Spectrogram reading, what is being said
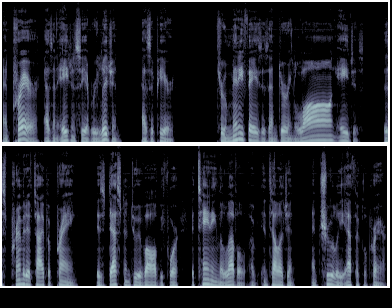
and prayer as an agency of religion has appeared. Through many phases and during long ages, this primitive type of praying is destined to evolve before attaining the level of intelligent and truly ethical prayer.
